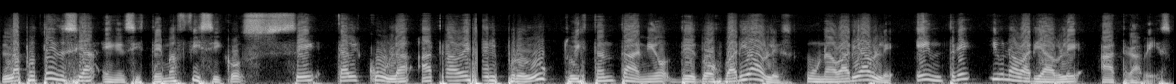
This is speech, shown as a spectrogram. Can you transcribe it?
La potencia en el sistema físico se calcula a través del producto instantáneo de dos variables, una variable entre y una variable a través.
